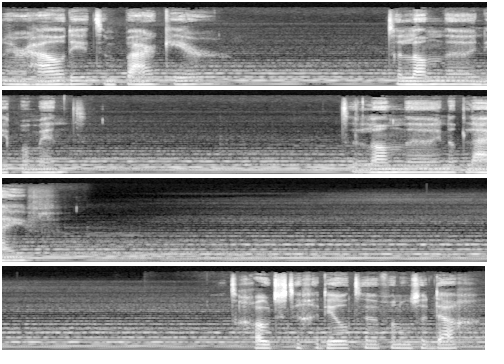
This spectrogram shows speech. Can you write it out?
Herhaal dit een paar keer te landen in dit moment. Te landen in dat lijf. Het grootste gedeelte van onze dag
